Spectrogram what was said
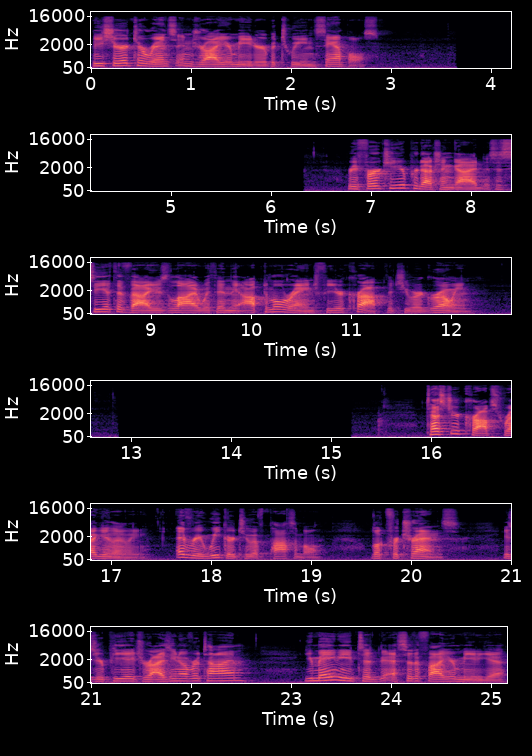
Be sure to rinse and dry your meter between samples. Refer to your production guide to see if the values lie within the optimal range for your crop that you are growing. Test your crops regularly, every week or two if possible. Look for trends. Is your pH rising over time? You may need to acidify your media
